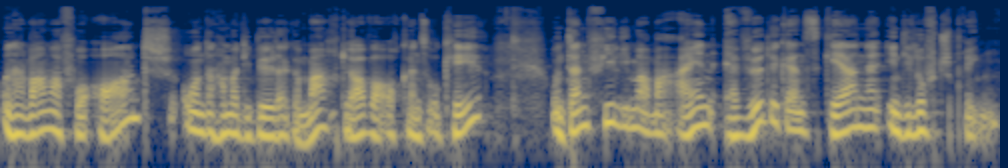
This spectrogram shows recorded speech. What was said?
Und dann waren wir vor Ort und dann haben wir die Bilder gemacht. Ja, war auch ganz okay. Und dann fiel ihm aber ein, er würde ganz gerne in die Luft springen.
